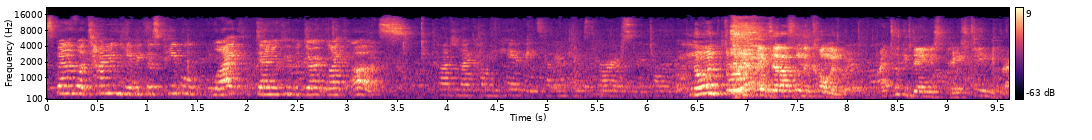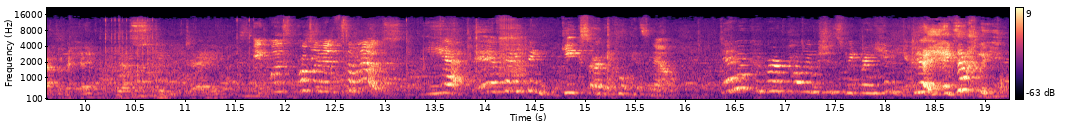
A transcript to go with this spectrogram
spent a lot of time in here because people like Daniel Cooper don't like us. Can't deny coming here beats having things thrown at us in the common room. No one throws things at us in the common room. I took a Danish pastry in the back of the head yesterday. It was probably meant for someone else. Yeah, if anything, geeks are the cool kids now. Daniel Cooper probably wishes we'd bring him here. Yeah, exactly. You-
